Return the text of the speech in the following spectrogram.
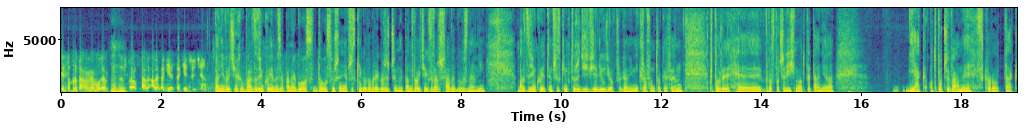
jest to brutalne, mówiąc Mhm. wprost, ale, ale tak jest, tak jest życie. Panie Wojciechu, bardzo dziękujemy za Pana głos. Do usłyszenia. Wszystkiego dobrego życzymy. Pan Wojciech z Warszawy był z nami. Bardzo dziękuję tym wszystkim, którzy dziś wzięli udział w programie Mikrofon Tok FM, który e, rozpoczęliśmy od pytania, jak odpoczywamy, skoro tak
